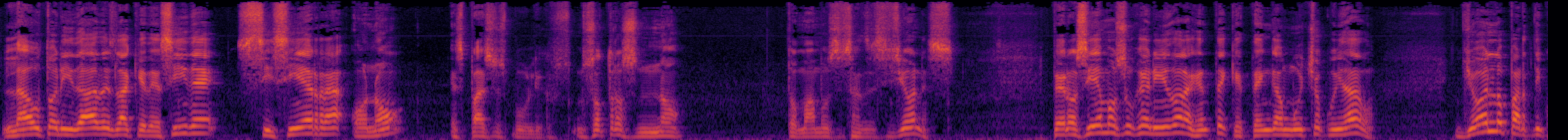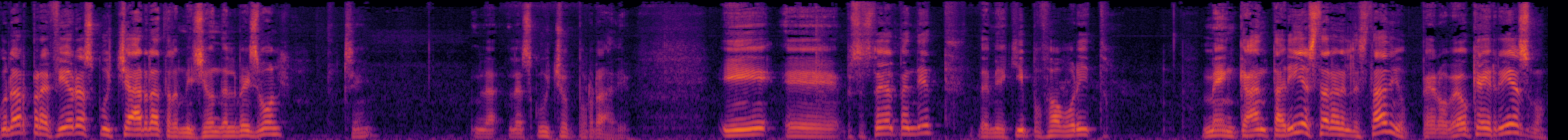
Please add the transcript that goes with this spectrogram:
La autoridad es la que decide si cierra o no espacios públicos. Nosotros no tomamos esas decisiones. Pero sí hemos sugerido a la gente que tenga mucho cuidado. Yo en lo particular prefiero escuchar la transmisión del béisbol. ¿sí? La, escucho por radio. Y eh, pues estoy al pendiente de mi equipo favorito. Me encantaría estar en el estadio, pero veo que hay riesgo,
